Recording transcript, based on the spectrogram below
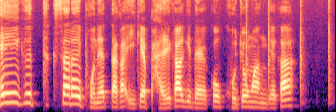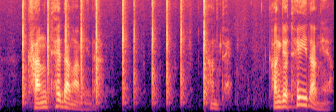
헤이그 특사를 보냈다가 이게 발각이 되고 고종 황제가 강퇴당합니다. 강제 퇴위당해요.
